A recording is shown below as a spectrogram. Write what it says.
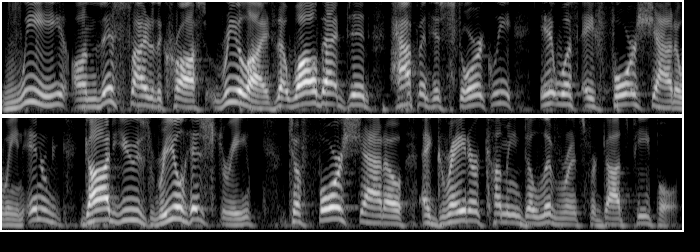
we on this side of the cross realize that while that did happen historically, it was a foreshadowing. In, God used real history to foreshadow a greater coming deliverance for God's people.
